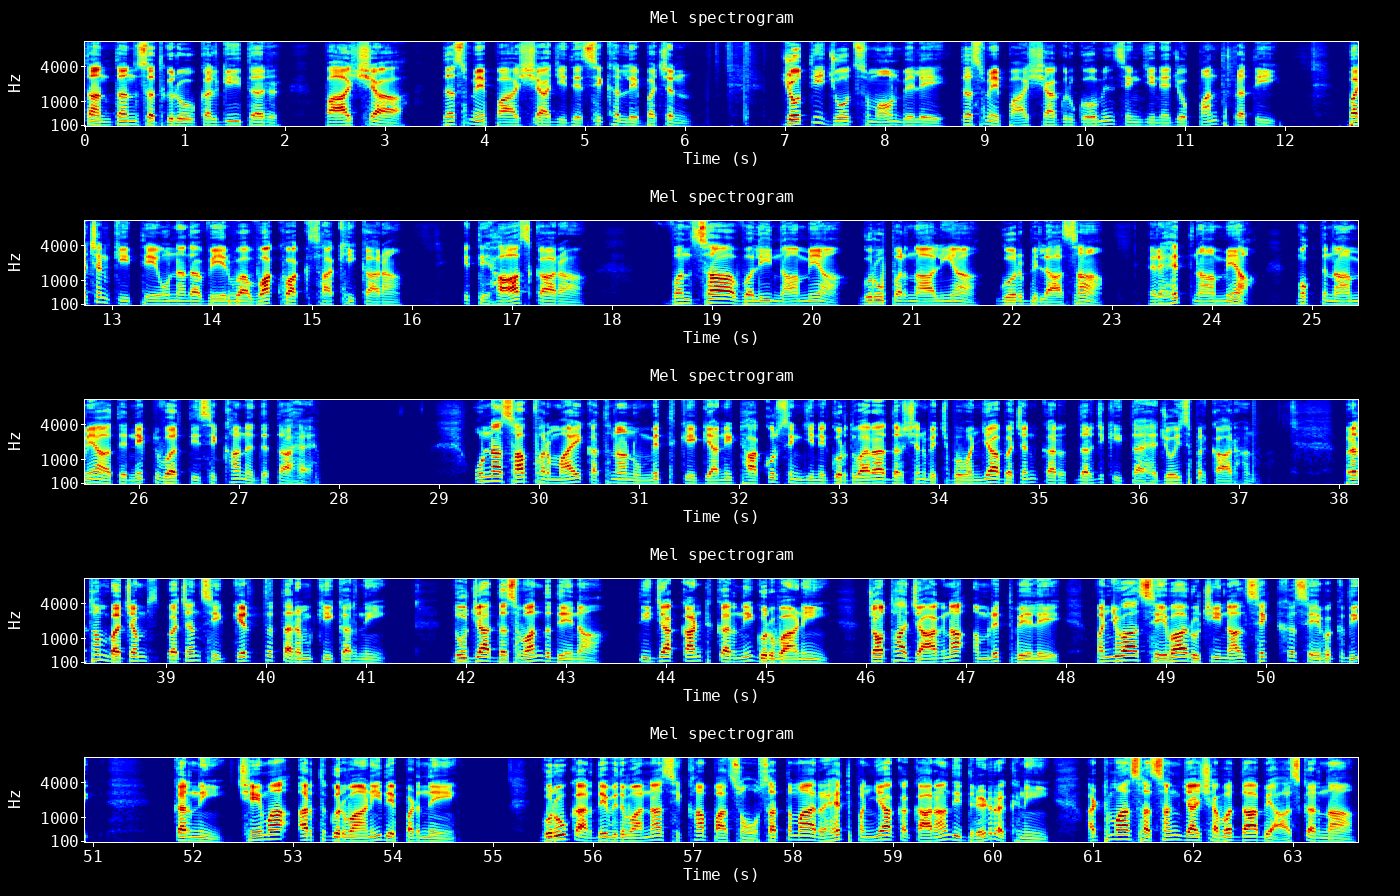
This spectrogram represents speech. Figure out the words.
ਧੰਨ ਧੰਨ ਸਤਿਗੁਰੂ ਕਲਗੀਧਰ ਪਾਤਸ਼ਾਹ, ਦਸਵੇਂ ਪਾਤਸ਼ਾਹ ਜੀ ਦੇ ਸਿਖਰਲੇ ਬਚਨ। ਜੋਤੀ ਜੋਤ ਸਮਾਉਣ ਵੇਲੇ ਦਸਵੇਂ ਪਾਤਸ਼ਾਹ ਗੁਰੂ ਗੋਬਿੰਦ ਸਿੰਘ ਜੀ ਨੇ ਜੋ ਪੰਥ ਪ੍ਰਤੀ ਬਚਨ ਕੀਤੇ, ਉਹਨਾਂ ਦਾ ਵੇਰਵਾ ਵੱਖ-ਵੱਖ ਸਾਖੀਕਾਰਾਂ, ਇਤਿਹਾਸਕਾਰਾਂ, ਵੰਸਾਵਲੀ ਨਾਮਿਆਂ, ਗੁਰੂ ਪ੍ਰਣਾਲੀਆਂ, ਗੁਰ ਬਿਲਾਸਾਂ, ਰਹਿਤ ਨਾਮਿਆਂ, ਮੁਕਤ ਨਾਮਿਆਂ ਅਤੇ ਨਿਕਟਵਰਤੀ ਸਿੱਖਾਂ ਨੇ ਦਿੱਤਾ ਹੈ। ਉਹਨਾਂ ਸਭ ਫਰਮਾਏ ਕਥਨਾਂ ਨੂੰ ਮਿੱਥ ਕੇ ਗਿਆਨੀ ਠਾਕੁਰ ਸਿੰਘ ਜੀ ਨੇ ਗੁਰਦੁਆਰਾ ਦਰਸ਼ਨ ਵਿੱਚ 52 ਬਚਨ ਕਰ ਦਰਜ ਕੀਤਾ ਹੈ, ਜੋ ਇਸ ਪ੍ਰਕਾਰ ਹਨ। ਪ੍ਰਥਮ ਬਚਨ ਬਚਨ ਸੀ ਕਿਰਤ ਧਰਮ ਕੀ ਕਰਨੀ, ਦੂਜਾ ਦਸਵੰਦ ਦੇਣਾ, ਤੀਜਾ ਕੰਠ ਕਰਨੀ ਗੁਰਬਾਣੀ, ਚੌਥਾ ਜਾਗਣਾ ਅੰਮ੍ਰਿਤ ਵੇਲੇ, ਪੰਜਵਾਂ ਸੇਵਾ ਰੁਚੀ ਨਾਲ ਸਿੱਖ ਸੇਵਕ ਦੀ ਕਰਨੀ, ਛੇਵਾਂ ਅਰਥ ਗੁਰਬਾਣੀ ਦੇ ਪੜ੍ਹਨੇ ਗੁਰੂ ਘਰ ਦੇ ਵਿਦਵਾਨਾਂ ਸਿੱਖਾਂ ਪਾਸੋਂ ਸੱਤਵਾਂ ਰਹਿਤ ਪੰਜਾਂ ਕਕਾਰਾਂ ਦੀ ਦ੍ਰਿੜ ਰੱਖਣੀ, ਅੱਠਵਾਂ ਸਤਸੰਗ ਜਾਂ ਸ਼ਬਦ ਦਾ ਅਭਿਆਸ ਕਰਨਾ,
